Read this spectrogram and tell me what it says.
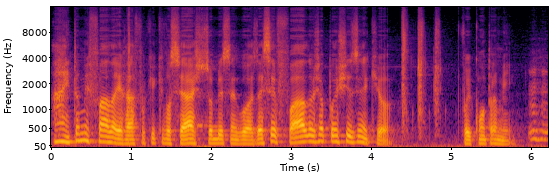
ah, então me fala aí, Rafa, o que, que você acha sobre esse negócio. Aí você fala, eu já ponho um xizinho aqui, ó. Foi contra mim. Uhum.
